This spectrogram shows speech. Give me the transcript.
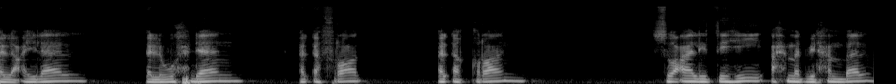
Al-Ilal, Al-Wuhdan, Al-Afrad, Al-Aqran, سعالته أحمد بن حنبل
